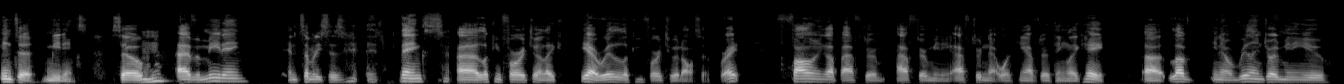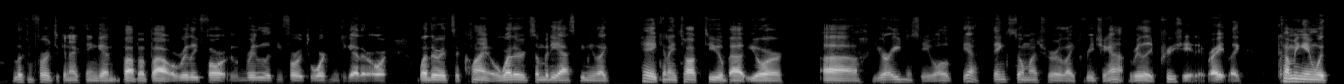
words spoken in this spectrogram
into meetings. So mm-hmm. I have a meeting and somebody says, thanks, uh, looking forward to it. Like, yeah, really looking forward to it also. Right. Following up after, after a meeting, after networking, after a thing like, Hey, uh, love, you know, really enjoyed meeting you. Looking forward to connecting again, blah, blah, blah, or really for really looking forward to working together or whether it's a client or whether it's somebody asking me like, Hey, can I talk to you about your, uh, your agency? Well, yeah, thanks so much for like reaching out. Really appreciate it. Right. Like coming in with,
